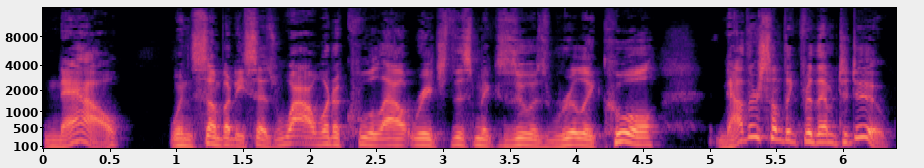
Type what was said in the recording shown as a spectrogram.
Now, when somebody says, wow, what a cool outreach. This McZoo is really cool. Now there's something for them to do.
